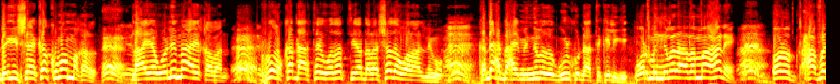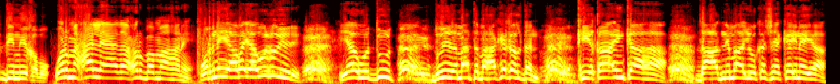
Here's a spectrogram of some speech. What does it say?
dhegisheeka kuma maqal. Dhaaya weli ma ay qaban. Ruux ka dhaartay wadartiyo dhalashada walaalnimo. Ka dhex baxay midnimada guul ku dhaata keligii war midnimadaada maahane? Orod xaafaddiinnii qabo. War maxaa la aadaa xurba maahane? War nin yaabayaa wuxuu yidhi yaa waduud dunida maanta maxaa ka qaldan? Kii qaa'inka ahaa daacadnimo ayuu ka sheekaynayaa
